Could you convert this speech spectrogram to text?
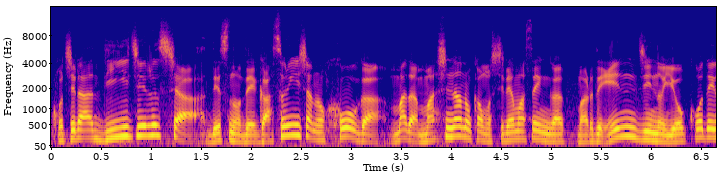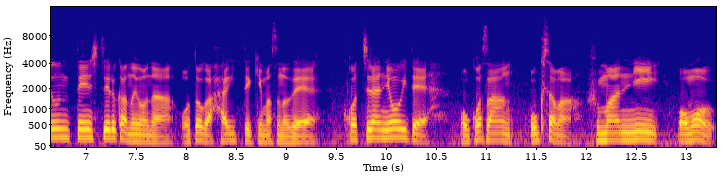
こちらディーゼル車ですのでガソリン車の方がまだマシなのかもしれませんがまるでエンジンの横で運転しているかのような音が入ってきますのでこちらにおいてお子さん奥様不満に思う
